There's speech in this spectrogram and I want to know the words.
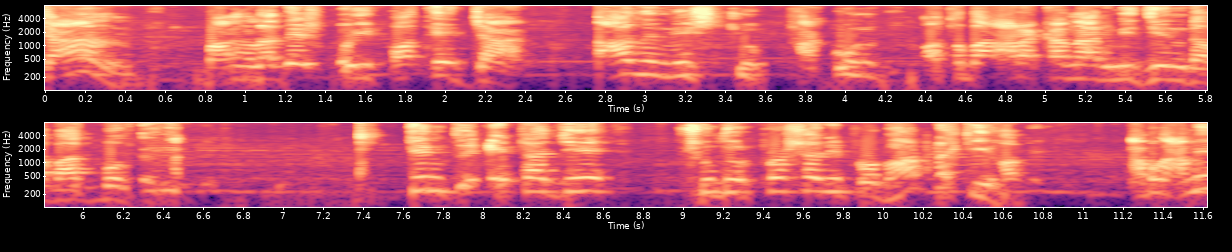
চান বাংলাদেশ ওই পথে যান, তাহলে নিশ্চুপ থাকুন অথবা আরাকান আর্মি জিন্দাবাদ বলতে থাকুন। কিন্তু এটা যে সুদূর প্রসারী প্রভাবটা কি হবে? এবং আমি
